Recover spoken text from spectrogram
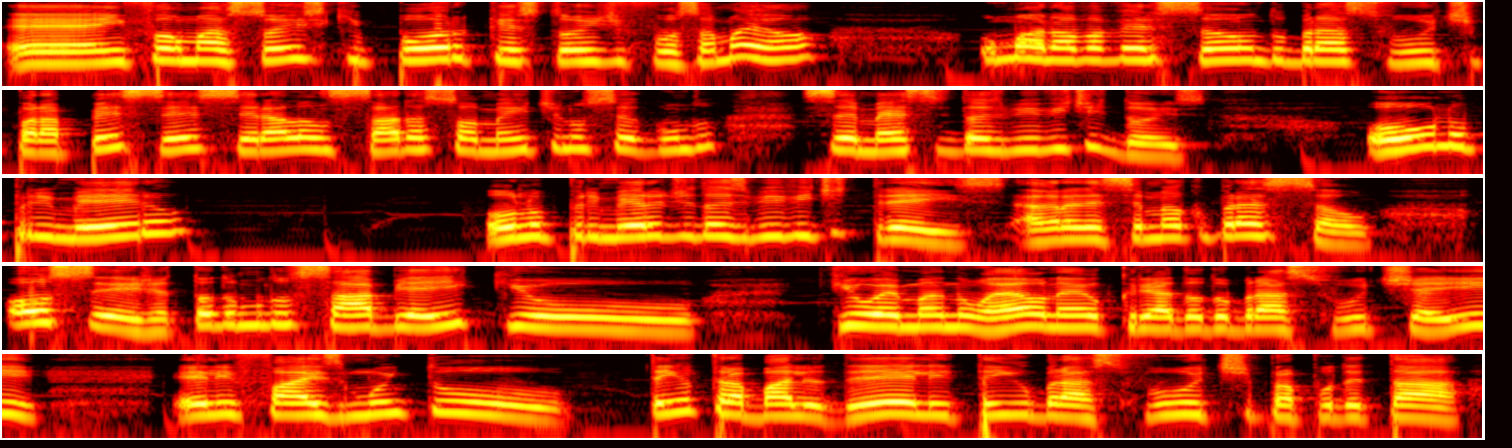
É, informações que por questões de força maior, uma nova versão do Brasfoot para PC será lançada somente no segundo semestre de 2022 ou no primeiro ou no primeiro de 2023. Agradecemos a compreensão. Ou seja, todo mundo sabe aí que o que o Emanuel, né, o criador do Brasfoot aí, ele faz muito tem o trabalho dele, tem o Brasfoot para poder estar tá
